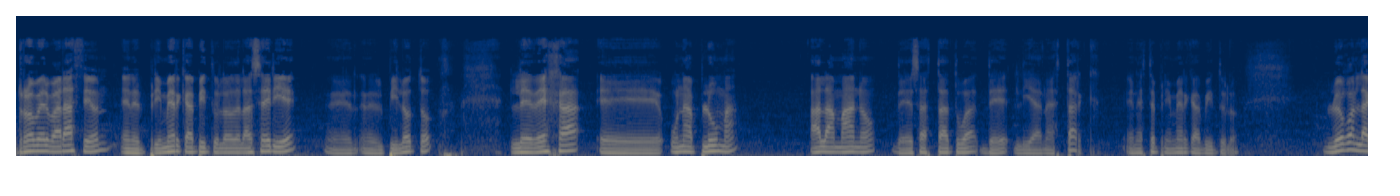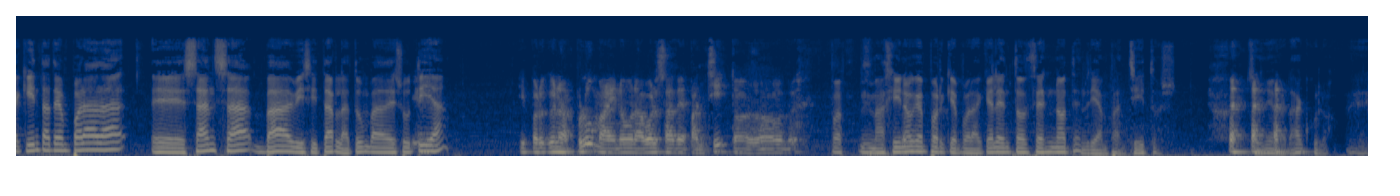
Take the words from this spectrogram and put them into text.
Robert Baratheon, en el primer capítulo de la serie, el, en el piloto, le deja eh, una pluma a la mano de esa estatua de Lyanna Stark, en este primer capítulo. Luego, en la quinta temporada, eh, Sansa va a visitar la tumba de su tía. ¿Y por qué una pluma y no una bolsa de panchitos? O... Pues imagino que porque por aquel entonces no tendrían panchitos. Señor Oráculo. Eh,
